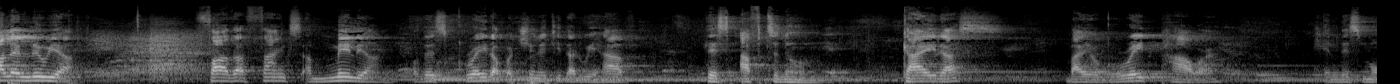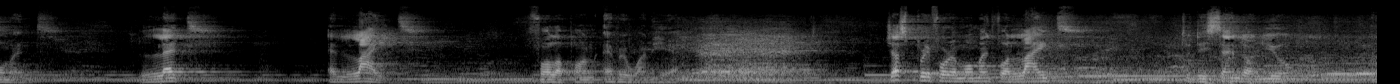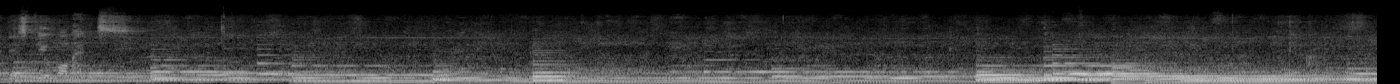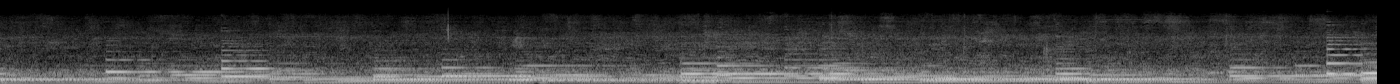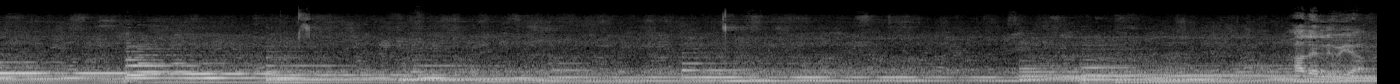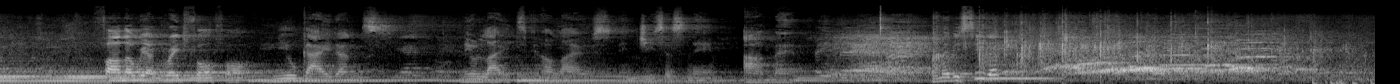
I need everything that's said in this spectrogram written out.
Hallelujah. Father, thanks a million for this great opportunity that we have this afternoon. Guide us by your great power in this moment. Let a light fall upon everyone here. Just pray for a moment for light to descend on you in these few moments.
